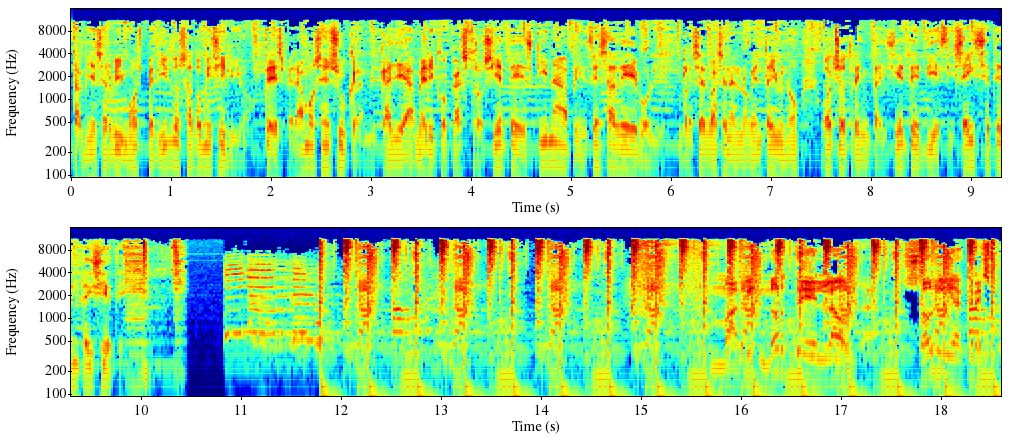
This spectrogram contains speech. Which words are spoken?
También servimos pedidos a domicilio. Te esperamos en Sucran, calle Américo Castro 7, esquina a Princesa de Éboli. Reservas en el 91 837 1677. Madrid Norte en la Onda. Sonia Crespo.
